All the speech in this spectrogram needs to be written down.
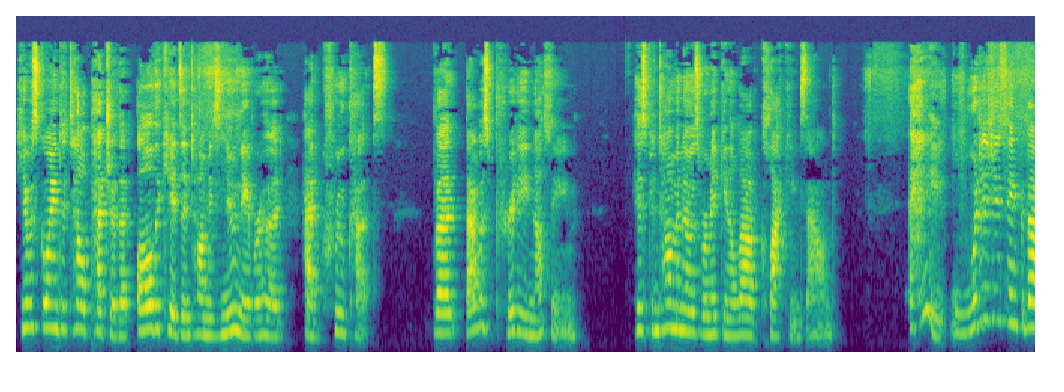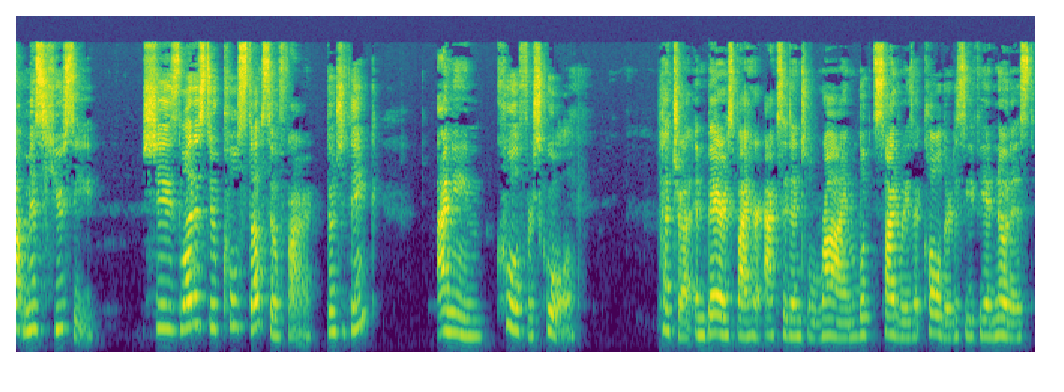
He was going to tell Petra that all the kids in Tommy's new neighborhood had crew cuts, but that was pretty nothing. His pentominos were making a loud clacking sound. Hey, what did you think about Miss Hussey? She's let us do cool stuff so far, don't you think? I mean, cool for school. Petra, embarrassed by her accidental rhyme, looked sideways at Calder to see if he had noticed.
